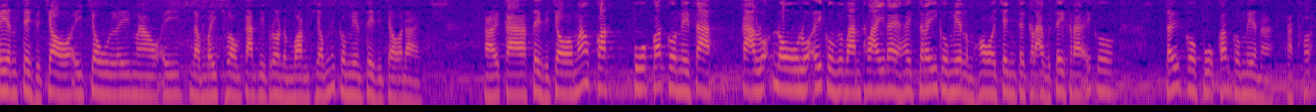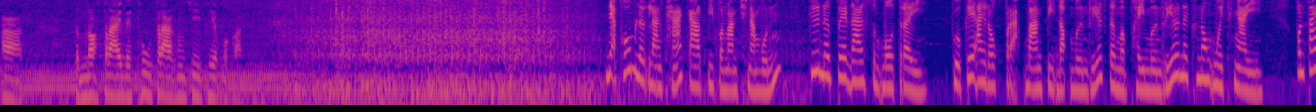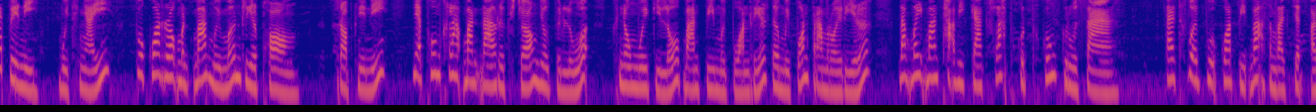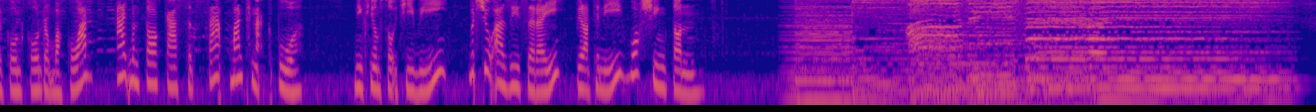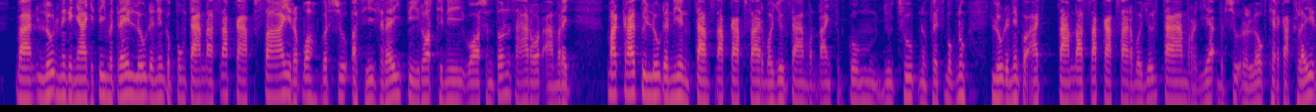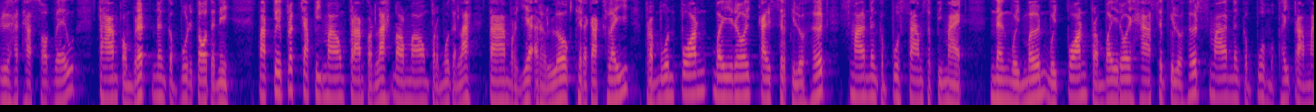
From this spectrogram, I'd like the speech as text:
មានទេសចរអីចូលអីមកអីដើម្បីឆ្លងកាត់ពីព្រោះតំបន់ខ្ញុំនេះក៏មានទេសចរដែរហើយការទេសចរមកគាត់ពួកគាត់ក៏នេសាទការលក់ដូរលក់អីក៏វាបានថ្លៃដែរហើយត្រីក៏មានលំហចេញទៅក្រៅប្រទេសក្រៅអីក៏ទៅក៏ពួកគាត់ក៏មានអាអាដំណោះស្រាយដែលធូរស្រាលក្នុងជីវភាពរបស់គាត់ អ្នកភូមិលើកឡើងថាកាលពីប្រមាណឆ្នាំមុនគឺនៅពេលដែលសម្បូរត្រី ពួកគេអាចរកប្រាក់បានពី100000រៀលទៅ20000រៀលនៅក្នុងមួយថ្ងៃប៉ុន្តែពេលនេះមួយថ្ងៃពួកគាត់រកមិនបាន10000រៀលផង ស្របគ្នានេះអ្នកភូមិខ្លះបានដើរឬខ្យងយកទៅលក់ក្នុង1គីឡូបានពី1000រៀលទៅ1500រៀលដើម្បីបានថវិកាខ្លះផ្គត់ផ្គង់គ្រួសារតែធ្វើឲ្យពួកគាត់ពិបាកសម្រេចចិត្តឲ្យកូនកូនរបស់គាត់ អាចបន្តការសិក្សាបានថ្នាក់ខ្ពស់នាងខ្ញុំសូជីវីវិទ្យុអាស៊ីសេរីពីរដ្ឋធានី Washington បាទលោកនាងកញ្ញាជាទីមេត្រីលោកនាងកំពុងតាមដានស្ដាប់ការផ្សាយរបស់វិទ្យុអសីសេរីពីរដ្ឋធានី Washington សហរដ្ឋអាមេរិក។ បាទក្រៅពីលោកដានាងតាមស្ដាប់ការផ្សាយរបស់យើងតាមបណ្ដាញសង្គម YouTube និង Facebook នោះលោកដានាងក៏អាចតាមដានស្ដាប់ការផ្សាយរបស់យើងតាមរយៈវិទ្យុរលកធារកាសខ្លីឬហៅថា Shortwave តាមកម្រិតនិងកម្ពស់ទៅទៅនេះបាទពេលព្រឹកចាប់ពីម៉ោង5កន្លះដល់ម៉ោង6កន្លះតាមរយៈរលកធារកាសខ្លី9390 kHz ស្មើនឹងកម្ពស់ 32m និង11850 kHz ស្មើនឹងកម្ពស់ 25m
